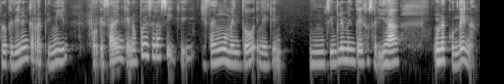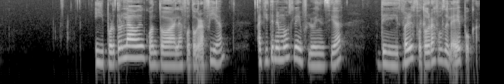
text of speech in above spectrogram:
pero que tienen que reprimir porque saben que no puede ser así, que, que están en un momento en el que simplemente eso sería una condena. Y por otro lado, en cuanto a la fotografía, aquí tenemos la influencia de varios fotógrafos de la época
